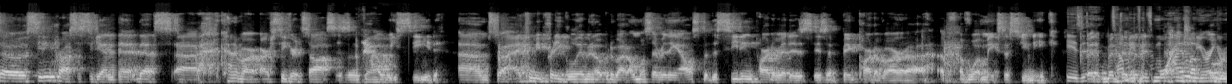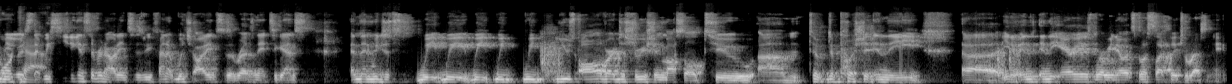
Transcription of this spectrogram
So seeding process again, that, that's uh, kind of our, our secret sauce is in how we seed. Um, so I can be pretty glib and open about almost everything else, but the seeding part of it is is a big part of our uh, of, of what makes us unique. Is it- But, tell me if it's more engineering or more is that we seed against different audiences. We find out which audiences it resonates against, and then we just we we we we, we use all of our distribution muscle to um, to, to push it in the uh, you know in, in the areas where we know it's most likely to resonate.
